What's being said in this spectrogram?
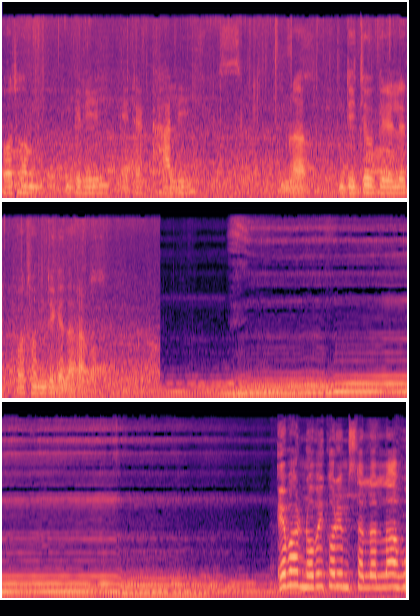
প্রথম গ্রিল, এটা খালি। আমরা দ্বিতীয় গ্রিলের প্রথম দিকে দাঁড়াবো। এবার নবী করিম সাল্লাল্লাহু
